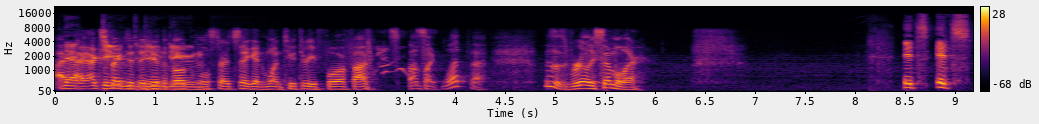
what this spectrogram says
I, That I expected dune, to hear the dune, dune. vocals start singing one, two, three, four, five. I was like, "What the? This is really similar." It's it's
